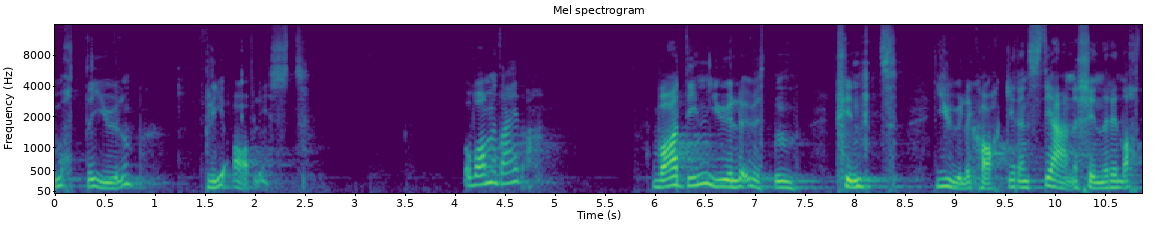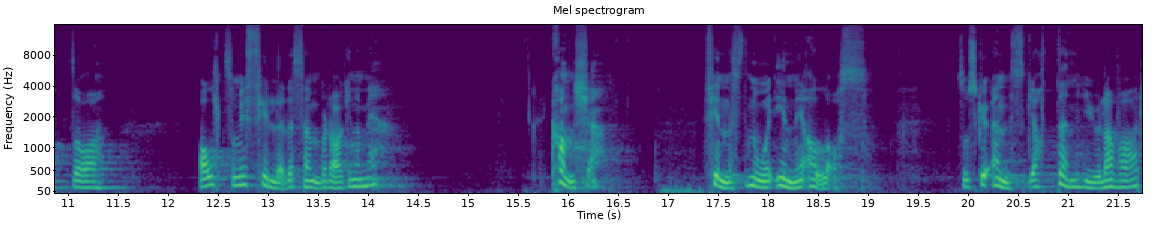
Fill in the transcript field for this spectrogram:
måtte julen bli avlyst. Og hva med deg, da? Hva er din jul uten pynt, julekaker, en stjerne skinner i natt og alt som vi fyller desemberdagene med? Kanskje finnes det noe inni alle oss som skulle ønske at denne jula var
